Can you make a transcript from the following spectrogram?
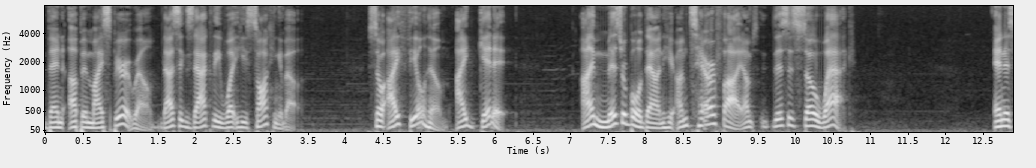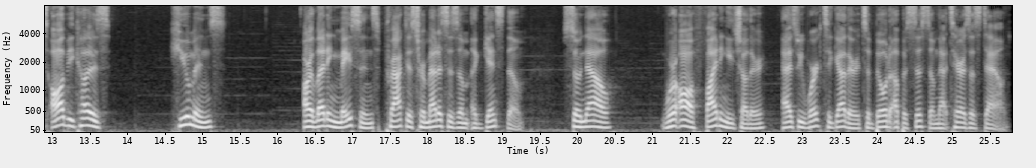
than up in my spirit realm. That's exactly what he's talking about. So I feel him. I get it. I'm miserable down here. I'm terrified. I'm this is so whack. And it's all because humans are letting Masons practice Hermeticism against them. So now we're all fighting each other as we work together to build up a system that tears us down.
